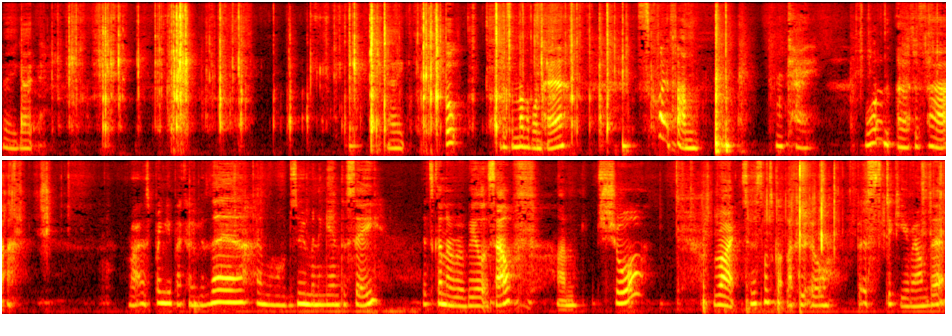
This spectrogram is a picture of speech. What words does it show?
There you go. Okay. Oh, there's another one here. Fun. Okay. What on earth is that? Right, let's bring you back over there and we'll zoom in again to see. It's going to reveal itself, I'm sure. Right, so this one's got like a little bit of sticky around it.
